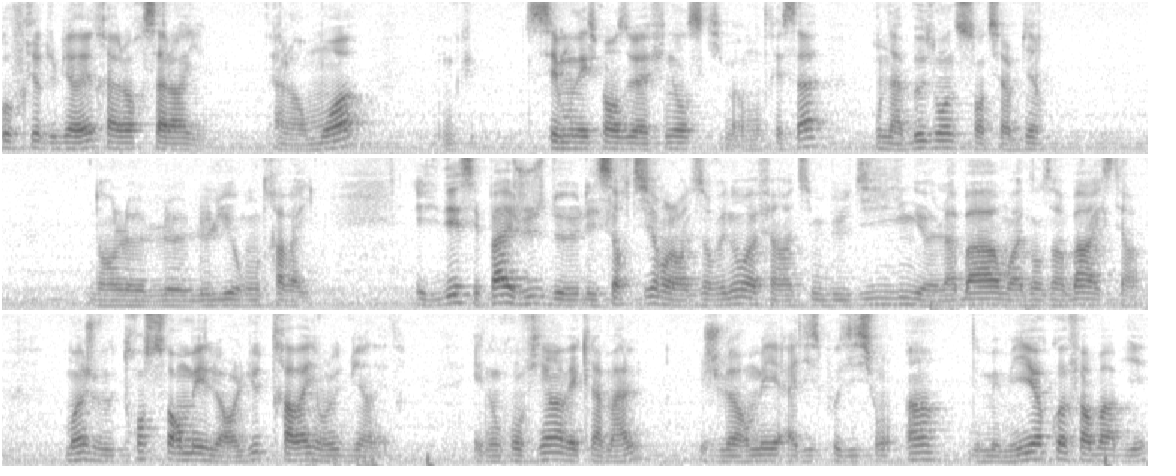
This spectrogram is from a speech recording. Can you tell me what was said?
offrir du bien-être à leurs salariés. Alors moi, donc, c'est mon expérience de la finance qui m'a montré ça, on a besoin de se sentir bien dans le, le- le lieu où on travaille. Et l'idée, c'est pas juste de les sortir en leur disant venez, on va faire un team building euh, là-bas, on va dans un bar, etc. Moi, je veux transformer leur lieu de travail en lieu de bien-être. Et donc, on vient avec la malle, je leur mets à disposition un de mes meilleurs coiffeurs barbiers,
